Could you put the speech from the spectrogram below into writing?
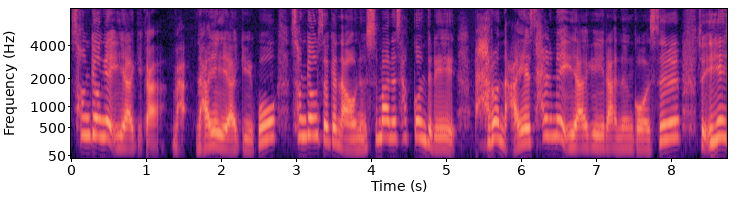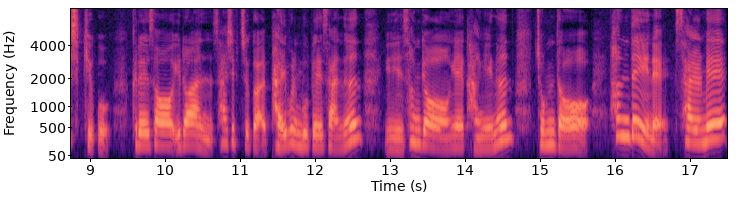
성경의 이야기가 마- 나의 이야기고 성경 속에 나오는 수많은 사건들이 바로 나의 삶의 이야기라는 것을 좀 이해시키고 그래서 이러한 40주가 바이블 무브에 사는 이 성경의 강의는 좀 더 현대인의 삶에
